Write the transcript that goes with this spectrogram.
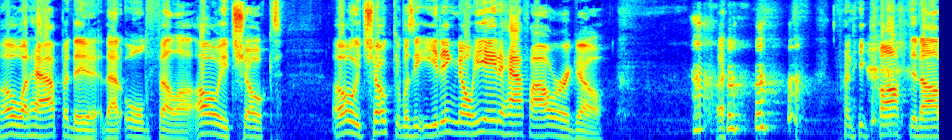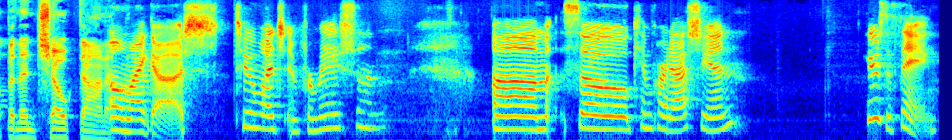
Oh, what happened to that old fella? Oh, he choked. Oh, he choked. Was he eating? No, he ate a half hour ago. and he coughed it up and then choked on it. Oh my gosh. Too much information. Um so Kim Kardashian Here's the thing.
